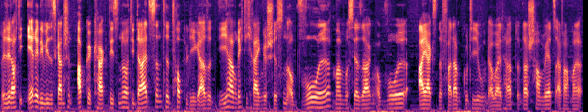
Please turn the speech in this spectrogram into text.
Wir sehen auch, die Eredivisie ist ganz schön abgekackt. Die sind nur noch die 13. Top-Liga. Also die haben richtig reingeschissen, obwohl, man muss ja sagen, obwohl Ajax eine verdammt gute Jugendarbeit hat. Und da schauen wir jetzt einfach mal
